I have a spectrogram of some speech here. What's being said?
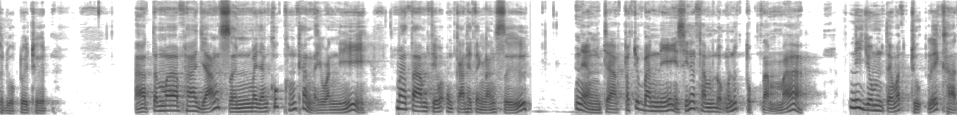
สะดวกด้วยเถิด อาตมาพาหยางเซินมายังคุกของท่านในวันนี้ มาตามเทวองค์การให้แต่งหนังสือ เนื่องจากปัจจุบันนี้ศีลธรรมโลกมนุษย์ตกต่ำมาก นิยมแต่วัตถุเลยขาด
